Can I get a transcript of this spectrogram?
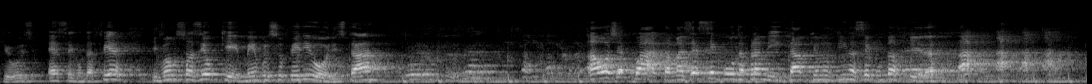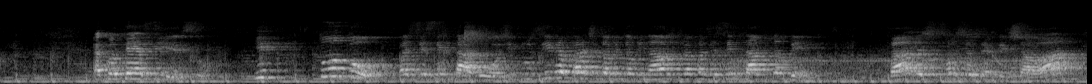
Que hoje é segunda-feira. E vamos fazer o que? Membros superiores, tá? Ah, hoje é quarta, mas é segunda para mim, tá? Porque eu não vim na segunda-feira. Acontece isso. E tudo vai ser sentado hoje. Inclusive a parte do abdominal a gente vai fazer sentado também. Tá? Deixa só o seu Zé fechar lá.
